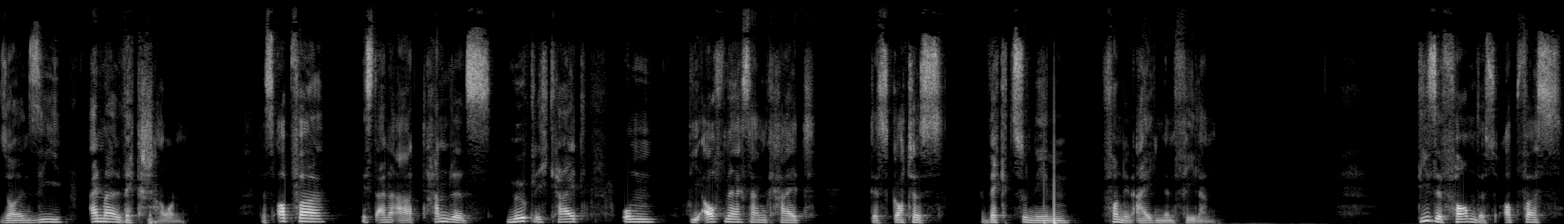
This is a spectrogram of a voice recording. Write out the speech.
sollen sie einmal wegschauen. Das Opfer ist eine Art Handelsmöglichkeit, um die Aufmerksamkeit des Gottes wegzunehmen von den eigenen Fehlern. Diese Form des Opfers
